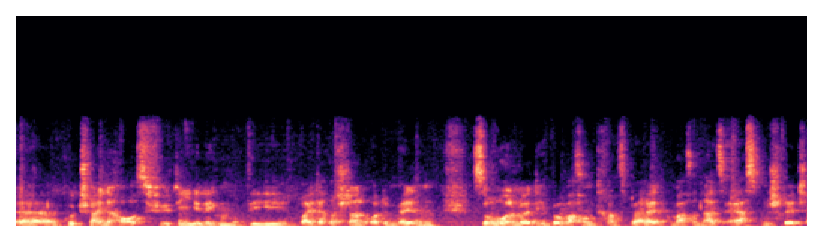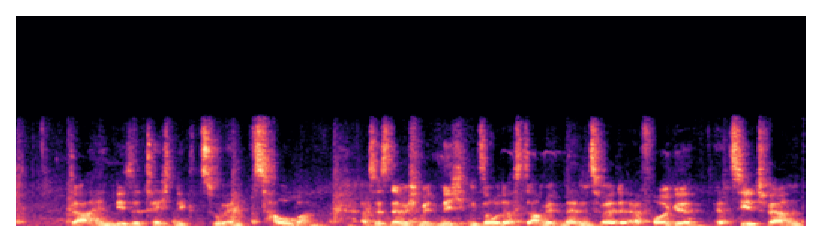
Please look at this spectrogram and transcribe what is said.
äh, Gutscheine aus für diejenigen, die weitere Standorte melden. So wollen wir die Überwachung transparent machen, als ersten Schritt dahin diese Technik zu entzaubern. Es ist nämlich mitnichten so, dass damit nennenswerte Erfolge erzielt werden.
